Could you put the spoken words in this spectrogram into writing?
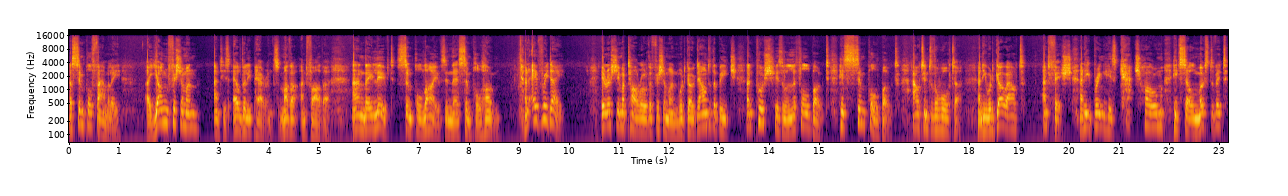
a simple family, a young fisherman and his elderly parents, mother and father. And they lived simple lives in their simple home. And every day, Urashima Taro the fisherman would go down to the beach and push his little boat, his simple boat, out into the water. And he would go out and fish, and he'd bring his catch home, he'd sell most of it,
